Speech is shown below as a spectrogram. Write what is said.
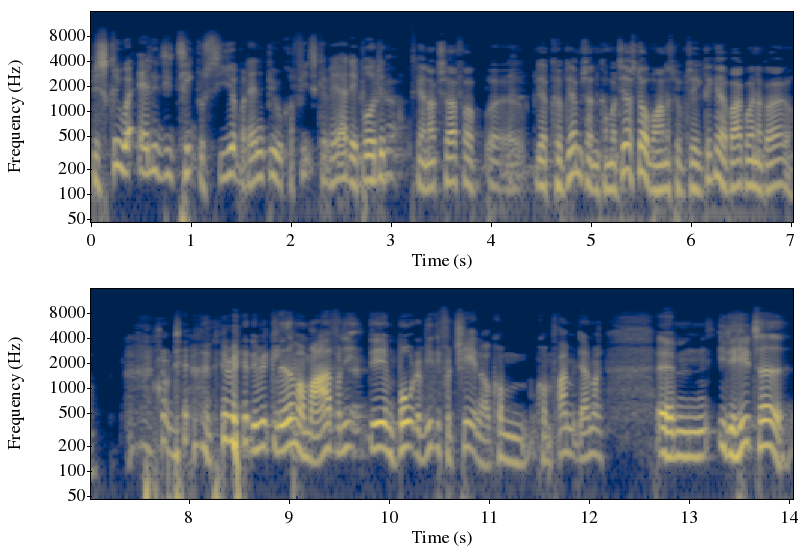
beskriver alle de ting, du siger, hvordan biografi skal være. Det er både det... Skal jeg nok sørge for, at øh, bliver købt hjem, så den kommer til at stå på Randers Bibliotek. Det kan jeg bare gå ind og gøre jo det, det, vil, det vil glæde mig meget, fordi det er en bog, der virkelig fortjener at komme, komme frem i Danmark. Øhm, I det hele taget,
